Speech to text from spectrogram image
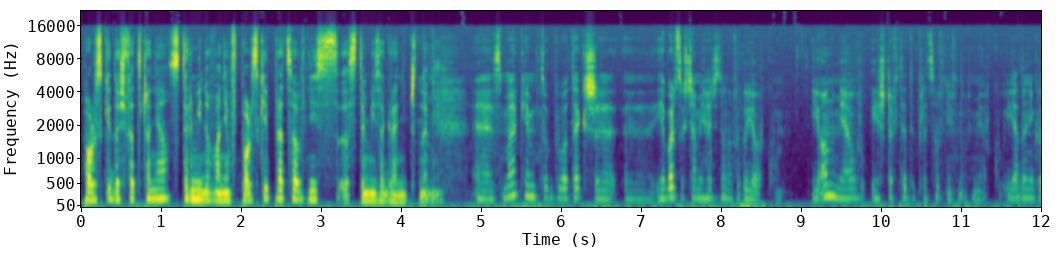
polskie doświadczenia z terminowaniem w polskiej pracowni z, z tymi zagranicznymi? E, z Markiem to było tak, że e, ja bardzo chciałam jechać do Nowego Jorku. I on miał jeszcze wtedy pracownię w Nowym Jorku. I ja do niego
